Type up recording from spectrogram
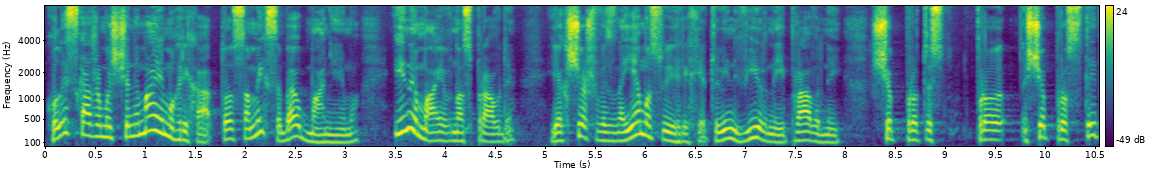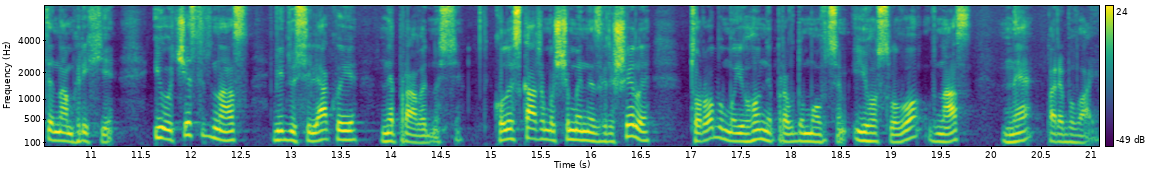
Коли скажемо, що не маємо гріха, то самих себе обманюємо, і немає в нас правди. Якщо ж визнаємо свої гріхи, то Він вірний і праведний, щоб, протис... про... щоб простити нам гріхи і очистити нас від усілякої неправедності. Коли скажемо, що ми не згрішили, то робимо його неправдомовцем, і його слово в нас не перебуває.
